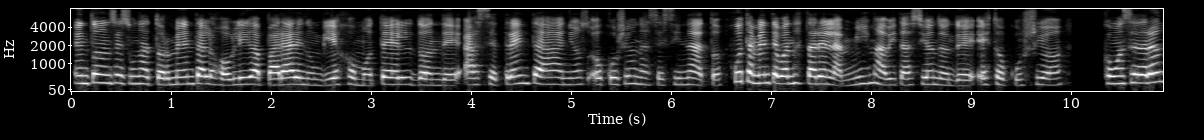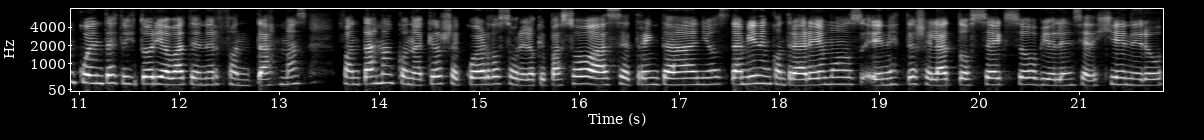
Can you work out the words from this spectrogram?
Entonces una tormenta los obliga a parar en un viejo motel donde hace 30 años ocurrió un asesinato. Justamente van a estar en la misma habitación donde esto ocurrió como se darán cuenta, esta historia va a tener fantasmas, fantasmas con aquel recuerdo sobre lo que pasó hace 30 años. También encontraremos en este relato sexo, violencia de género.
